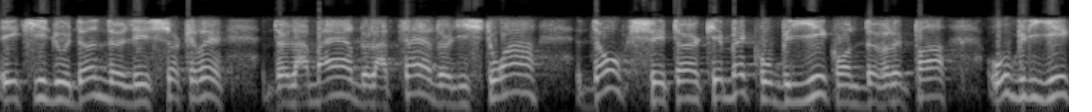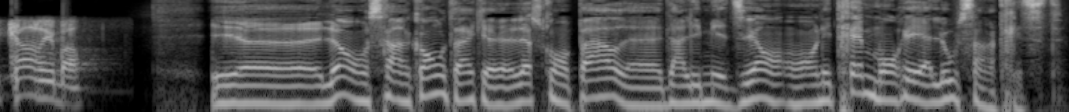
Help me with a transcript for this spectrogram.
et qui nous donnent les secrets de la mer, de la terre, de l'histoire. Donc, c'est un Québec oublié qu'on ne devrait pas oublier carrément. Et euh, là, on se rend compte hein, que lorsqu'on parle euh, dans les médias, on, on est très montréalo-centriste.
